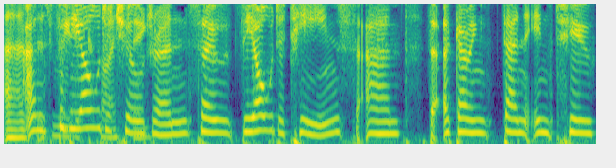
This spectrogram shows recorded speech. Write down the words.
Um, so and for really the older exciting. children, so the older teens um, that are going then into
